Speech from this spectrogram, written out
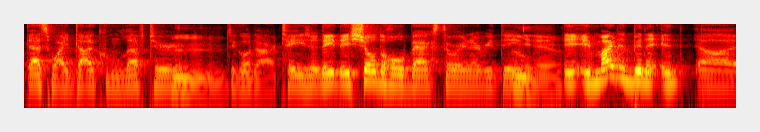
that's why Daikun left her Hmm. to go to Artesia. They they showed the whole backstory and everything. Yeah. it, it might have been an in, uh,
